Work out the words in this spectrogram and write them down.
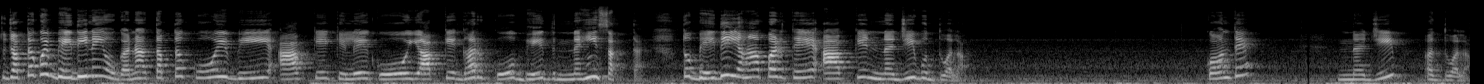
तो जब तक कोई भेदी नहीं होगा ना, तब तक कोई भी आपके किले को या आपके घर को भेद नहीं सकता है। तो भेदी यहाँ पर थे आपके नजीब उद्दौला कौन थे? नजीब अद्वाला।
